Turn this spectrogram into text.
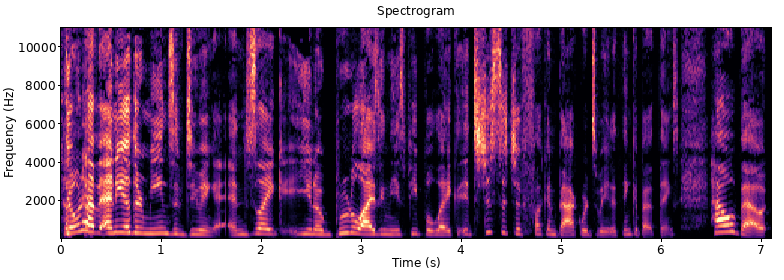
don't have any other means of doing it. And it's like, you know, brutalizing these people, like it's just such a fucking backwards way to think about things. How about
